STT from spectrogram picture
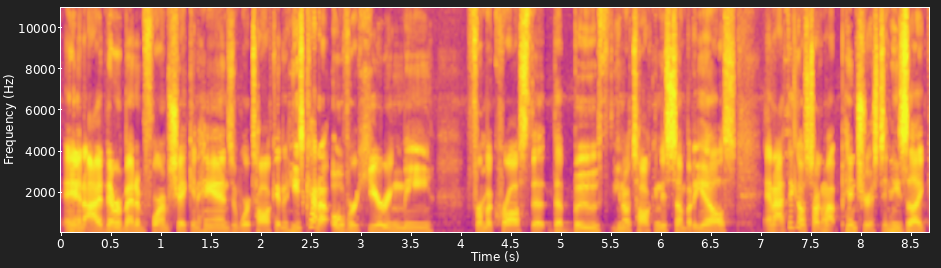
And I'd never met him before. I'm shaking hands and we're talking, and he's kind of overhearing me from across the, the booth, you know, talking to somebody else. And I think I was talking about Pinterest. And he's like,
